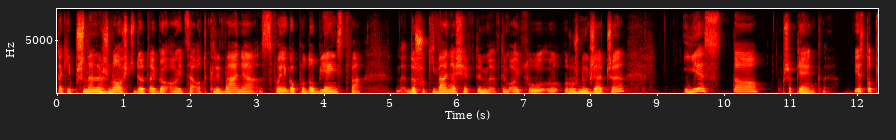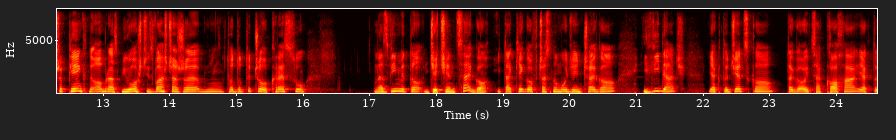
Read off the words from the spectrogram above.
takiej przynależności do tego ojca, odkrywania swojego podobieństwa, doszukiwania się w tym, w tym ojcu różnych rzeczy. I jest to przepiękne. Jest to przepiękny obraz miłości, zwłaszcza, że mm, to dotyczy okresu, nazwijmy to dziecięcego i takiego wczesnomłodzieńczego, i widać, jak to dziecko tego ojca kocha, jak, to,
